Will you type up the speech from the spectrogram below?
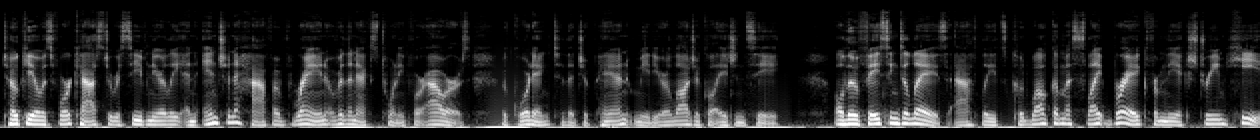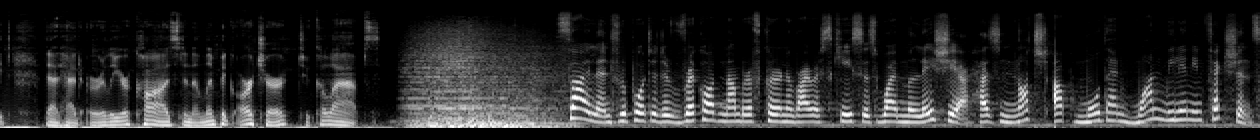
Tokyo is forecast to receive nearly an inch and a half of rain over the next 24 hours, according to the Japan Meteorological Agency. Although facing delays, athletes could welcome a slight break from the extreme heat that had earlier caused an Olympic archer to collapse. Thailand reported a record number of coronavirus cases while Malaysia has notched up more than 1 million infections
